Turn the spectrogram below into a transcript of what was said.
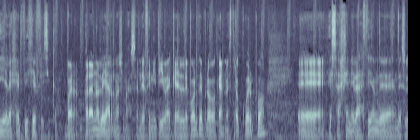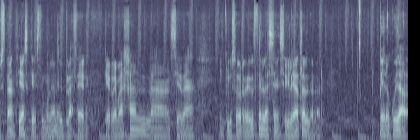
y el ejercicio físico. Bueno, para no liarnos más, en definitiva, que el deporte provoca en nuestro cuerpo eh, esa generación de, sustancias que estimulan el placer, que rebajan la ansiedad, incluso reducen la sensibilidad al dolor. Pero cuidado,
